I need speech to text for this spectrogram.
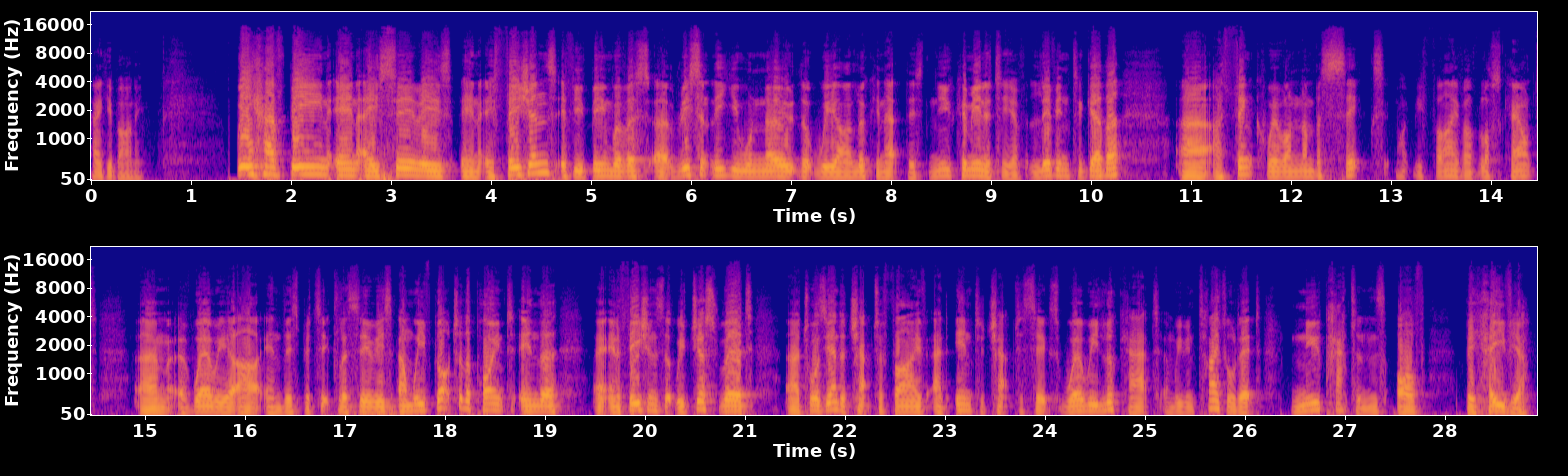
Thank you, Barney. We have been in a series in Ephesians. If you've been with us uh, recently, you will know that we are looking at this new community of living together. Uh, I think we're on number six, it might be five, I've lost count um, of where we are in this particular series. And we've got to the point in, the, uh, in Ephesians that we've just read uh, towards the end of chapter 5 and into chapter 6, where we look at, and we've entitled it, New Patterns of Behavior.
